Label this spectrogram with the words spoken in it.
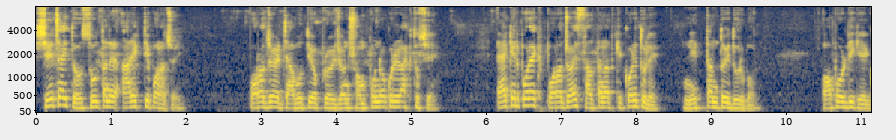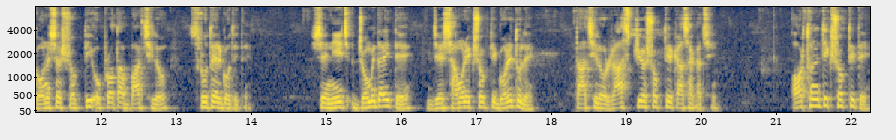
সে চাইতো সুলতানের আরেকটি পরাজয়। পরাজয়ের যাবতীয় প্রয়োজন সম্পন্ন করে রাখত সে একের পর এক পরাজয় সালতানাতকে করে তোলে, নিতান্তই দুর্বল। অপরদিকে গণেশের শক্তি ও প্রতাপ বাড়ছিল স্রোতের গতিতে। সে নিজ জমিদারিতে যে সামরিক শক্তি গড়ে তোলে, তা ছিল রাষ্ট্রীয় শক্তির কাছাকাছি। অর্থনৈতিক শক্তিতে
